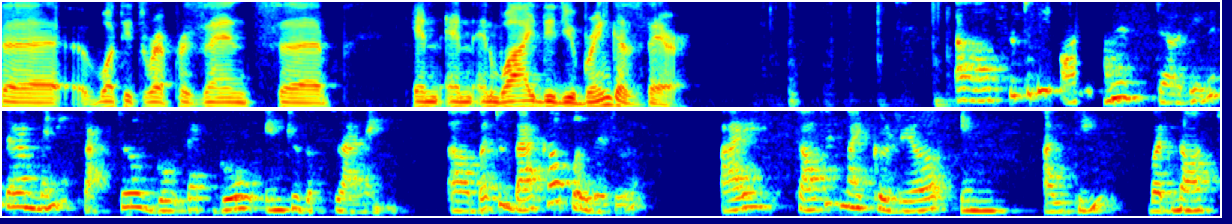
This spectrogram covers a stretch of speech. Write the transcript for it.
uh, what it represents, and and and why did you bring us there? so to be honest, David, there are many factors go, that go into the planning. but to back up a little, I started my career in IT, but not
